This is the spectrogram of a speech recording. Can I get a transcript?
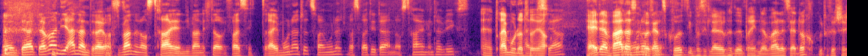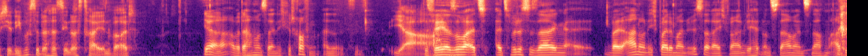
Nein, da, da waren die anderen drei. Die waren in Australien. Die waren, ich glaube, ich weiß nicht, drei Monate, zwei Monate. Was wart ihr da in Australien unterwegs? Äh, drei Monate, ja. Jahr? Hä, da war das Monate? aber ganz kurz, ich muss dich leider kurz unterbrechen, da war das ja doch gut recherchiert. Ich wusste doch, dass ihr in Australien wart. Ja, aber da haben wir uns ja nicht getroffen. Also, ja. Das wäre ja so, als, als würdest du sagen, äh, weil Arne und ich beide mal in Österreich waren, wir hätten uns damals nach dem Abi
